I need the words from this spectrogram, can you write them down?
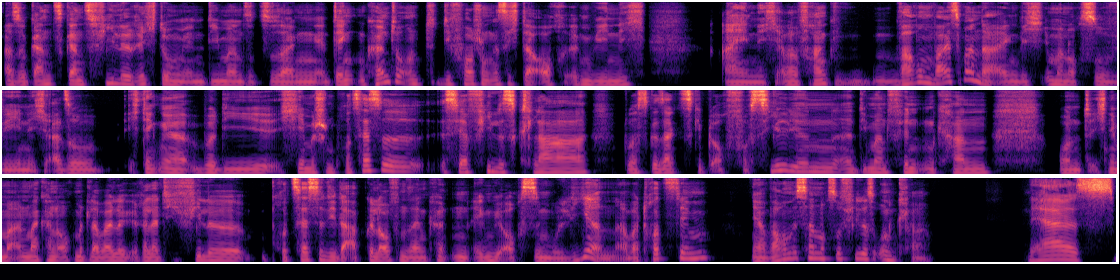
Also ganz, ganz viele Richtungen, in die man sozusagen denken könnte und die Forschung ist sich da auch irgendwie nicht einig. Aber Frank, warum weiß man da eigentlich immer noch so wenig? Also ich denke mir, über die chemischen Prozesse ist ja vieles klar. Du hast gesagt, es gibt auch Fossilien, äh, die man finden kann. Und ich nehme an, man kann auch mittlerweile relativ viele Prozesse, die da abgelaufen sein könnten, irgendwie auch simulieren. Aber trotzdem, ja, warum ist da noch so vieles unklar? Ja, das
